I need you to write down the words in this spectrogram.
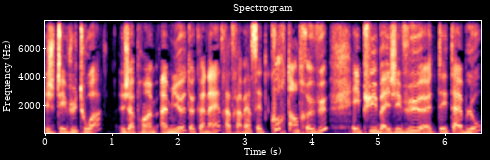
je t'ai vu toi. J'apprends à- mieux te connaître à travers cette courte entrevue. Et puis, ben, j'ai vu euh, tes tableaux.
